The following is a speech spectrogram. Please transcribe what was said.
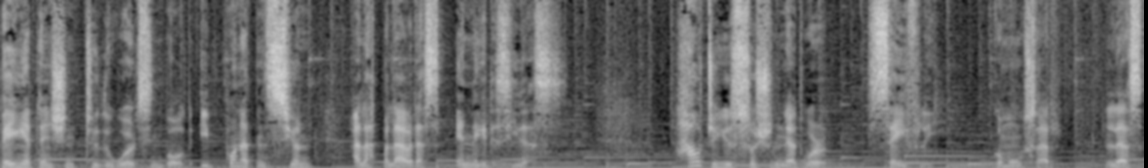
Paying attention to the words in bold y pon atención a las palabras ennegrecidas. How to use social network safely. Cómo usar las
